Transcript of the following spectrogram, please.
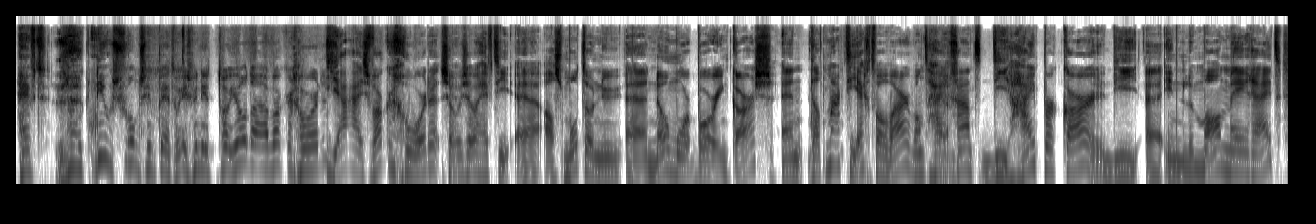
Heeft leuk nieuws voor ons in petto. Is meneer Toyota wakker geworden? Ja, hij is wakker geworden. Sowieso heeft hij eh, als motto nu eh, no more boring cars. En dat maakt hij echt wel waar. Want hij gaat die hypercar die eh, in Le Mans meerijdt...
